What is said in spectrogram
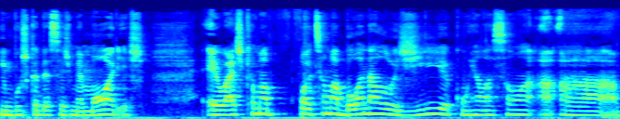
em busca dessas memórias, eu acho que é uma, pode ser uma boa analogia com relação a. a, a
